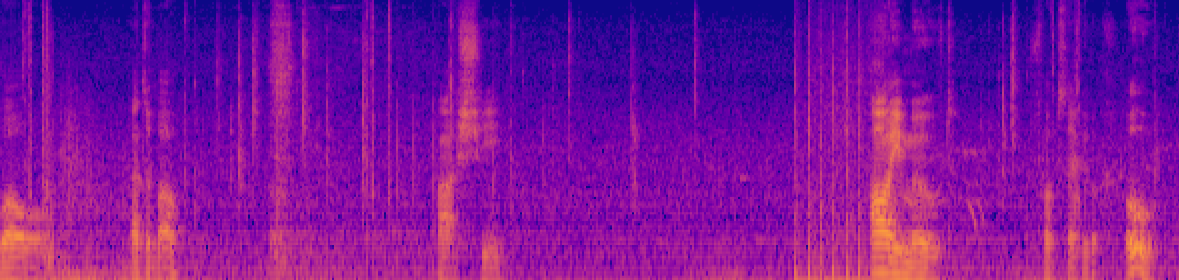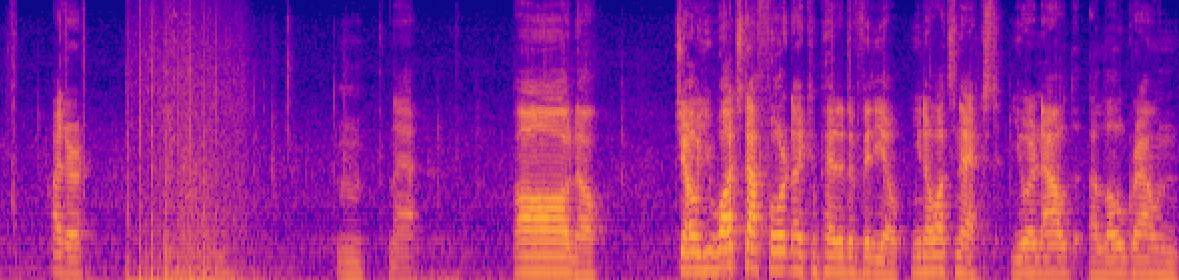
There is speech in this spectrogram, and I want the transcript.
Whoa. That's a bow. Ah, she. Oh, he moved. Fuck's sake. Ooh. Hi there. Hmm, nah. Oh, no. Joe, you watched that Fortnite competitive video. You know what's next. You are now a low ground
